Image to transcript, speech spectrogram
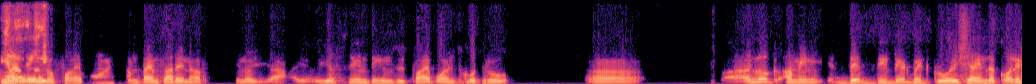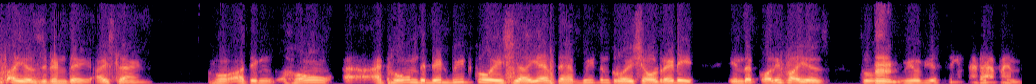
you know, I think like, you know, five points sometimes are enough. You know, you've seen teams with five points go through. Uh, uh, look, I mean, they, they did beat Croatia in the qualifiers, didn't they? Iceland. I think home at home they did beat Croatia. Yes, they have beaten Croatia already in the qualifiers. So mm. we, have, we have seen that happen,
